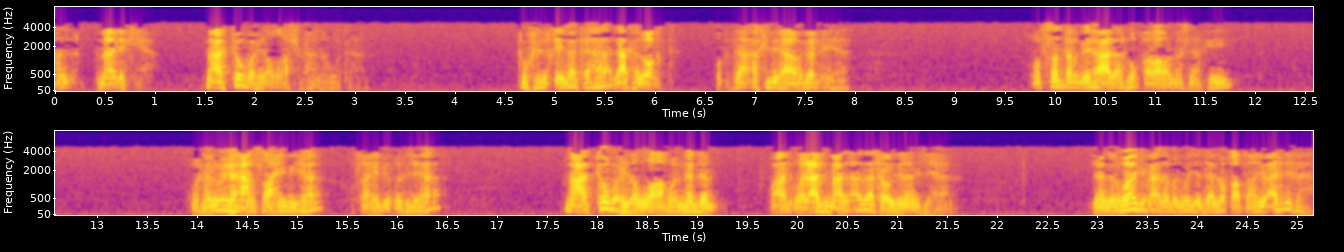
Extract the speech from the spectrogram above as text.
عن مالكها مع التوبة إلى الله سبحانه وتعالى. تخرج قيمتها ذاك الوقت وقت أكلها وذبحها وتصدق بها على الفقراء والمساكين. وتنويها عن صاحبها وصاحب طفلها مع التوبة إلى الله والندم والعزم على ألا تعود إلى مثل هذا. لأن الواجب على من وجد لقطة يعرفها.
